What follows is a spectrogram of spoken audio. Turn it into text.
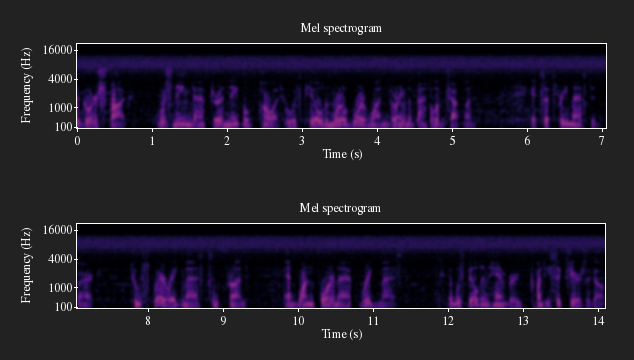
The Gorch Fock was named after a naval poet who was killed in World War I during the Battle of Jutland. It's a three-masted bark, two square rig masts in front, and one fore and aft rig mast. It was built in Hamburg 26 years ago.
